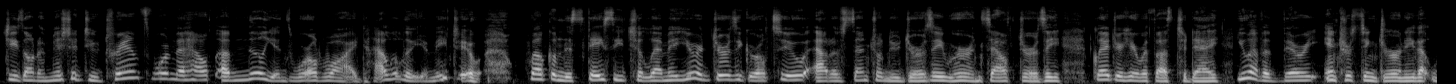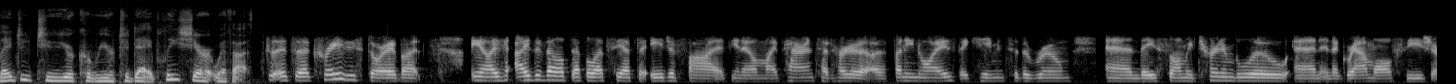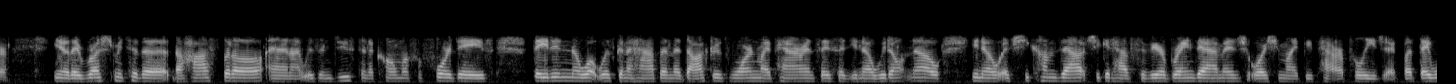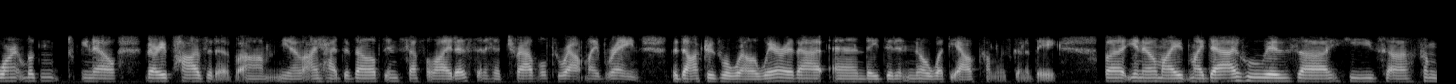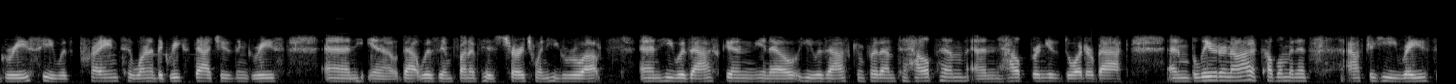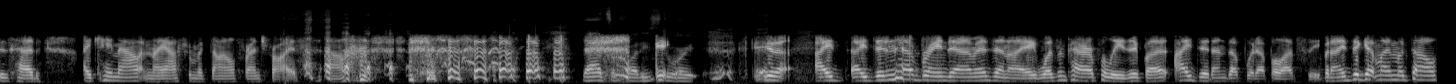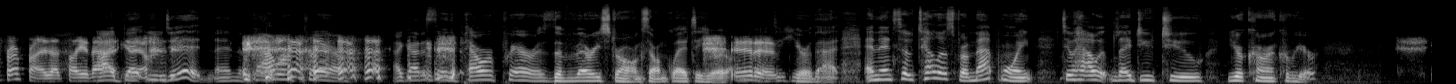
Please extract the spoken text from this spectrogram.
She's on a mission to transform the health of millions worldwide. Hallelujah, me too. Welcome to Stacy Chillemi. You're a Jersey girl too, out of central New Jersey. We're in South Jersey. Glad you're here with us today. You have a very interesting journey that led you to your career today. Please share it with us. It's a crazy story, but you know, I, I developed epilepsy at the age of five. You know, my parents had heard a, a funny noise. They came into the room and they saw me turning blue and in a grand mal seizure you know, they rushed me to the the hospital, and I was induced in a coma for four days. They didn't know what was going to happen. The doctors warned my parents. They said, you know, we don't know. You know, if she comes out, she could have severe brain damage, or she might be paraplegic. But they weren't looking, you know, very positive. Um, you know, I had developed encephalitis, and it had traveled throughout my brain. The doctors were well aware of that, and they didn't know what the outcome was going to be. But you know, my my dad, who is uh, he's uh, from Greece, he was praying to one of the Greek statues in Greece, and you know that was in front of his church when he grew up, and he was asking, you know, he was asking for them to help him and help bring his daughter back. And believe it or not, a couple minutes after he raised his head, I came out and I asked for McDonald's French fries. Uh, That's a funny story. you know, I I didn't have brain damage and I wasn't paraplegic, but I did end up with epilepsy. But I did get my McDonald's French fries. I'll tell you that. I bet you, know? you did, and the power of prayer. I got to say, the power of prayer is very strong. So I'm glad to hear it. I'm it glad is. to hear that. And then, so tell us from that point to how it led you to your current career.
